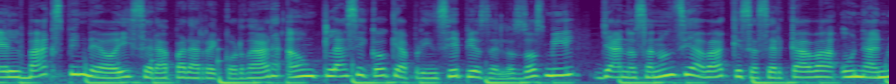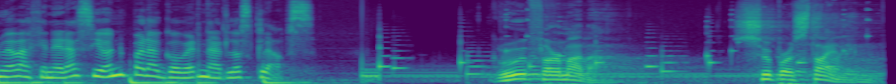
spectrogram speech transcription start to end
El backspin de hoy será para recordar a un clásico que a principios de los 2000 ya nos anunciaba que se acercaba una nueva generación para gobernar los clubs. Groove Armada. Super Styling.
